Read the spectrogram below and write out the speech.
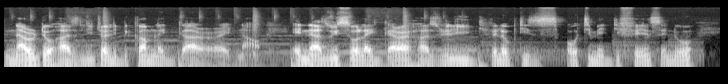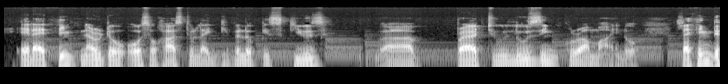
Naruto has literally become like Gaara right now, and as we saw, like Gaara has really developed his ultimate defense and all. And I think Naruto also has to like develop his skills uh, prior to losing Kurama, you know. So I think the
